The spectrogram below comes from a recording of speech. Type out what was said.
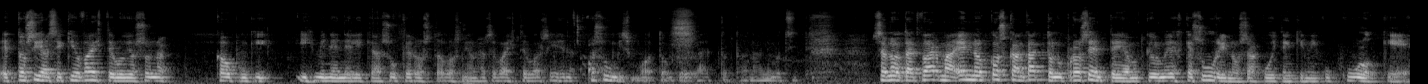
Että tosiaan sekin on vaihtelu, jos on kaupunki-ihminen, eli asuu kerrostalossa, niin onhan se vaihtelua siihen asumismuotoon kyllä. Että, tota, no, niin, mutta sit sanotaan, että varmaan en ole koskaan katsonut prosentteja, mutta kyllä me ehkä suurin osa kuitenkin niin kuin kulkee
